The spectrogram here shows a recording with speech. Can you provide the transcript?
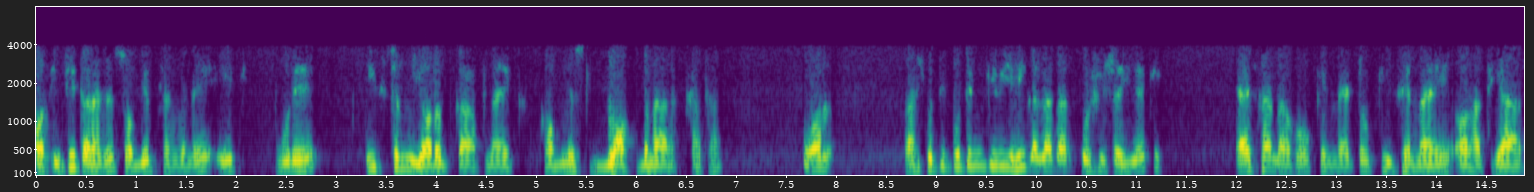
और इसी तरह से सोवियत संघ ने एक पूरे ईस्टर्न यूरोप का अपना एक कम्युनिस्ट ब्लॉक बना रखा था। और राष्ट्रपति पुतिन की भी यही लगातार कोशिश रही है कि ऐसा ना हो कि नेटो की सेनाएँ और हथियार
